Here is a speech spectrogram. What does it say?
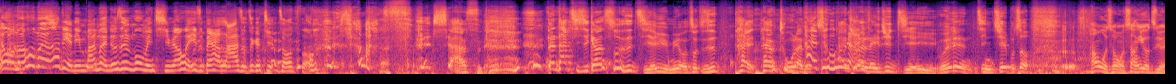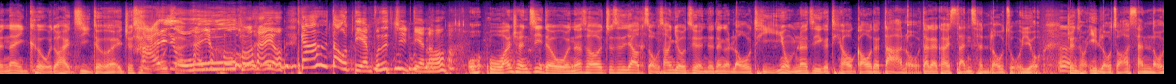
哎，我们会不会二点零版本就是莫名其妙会一直被他拉着这个节奏走？死，吓死！但他其实刚刚说的是结语没有错，只是太太突然，太突然，太突然了一句结语，我有点紧接不住。好，我从我上幼稚园那一刻，我都还记得、欸，哎，就是还有还有还有，刚刚是逗点，不是句点哦。我我完全记得，我那时候就是要走上幼稚园的那个楼梯，因为我们那是一个挑高的大楼，大概快三层楼左右，就从一楼走到三楼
